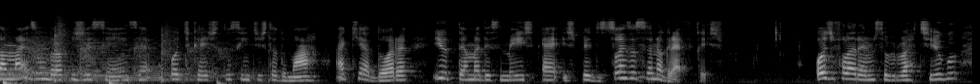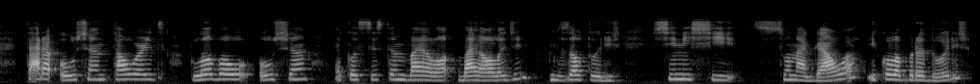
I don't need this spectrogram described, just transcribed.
A mais um Drops de Ciência, o podcast do cientista do mar. Aqui é Dora e o tema desse mês é expedições oceanográficas. Hoje falaremos sobre o artigo Tara Ocean Towards Global Ocean Ecosystem Biolo Biology dos autores Shinichi Sunagawa e colaboradores,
